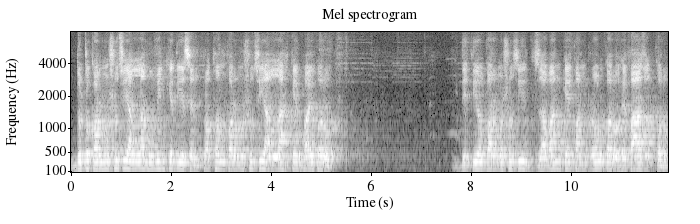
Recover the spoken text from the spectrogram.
দুটো কর্মসূচি আল্লাহ মুমিনকে দিয়েছেন। প্রথম কর্মসূচি, আল্লাহকে ভয় করো। দ্বিতীয় কর্মসূচি, জবানকে কন্ট্রোল করো, হেফাজত করো।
